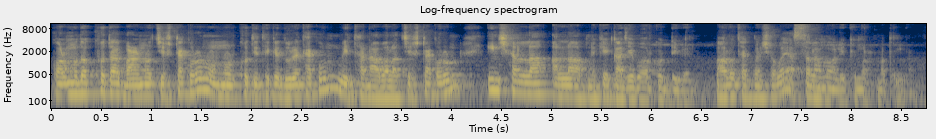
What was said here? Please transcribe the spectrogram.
কর্মদক্ষতা বাড়ানোর চেষ্টা করুন, অন্যর ক্ষতি থেকে দূরে থাকুন, মিথ্যা না বলার চেষ্টা করুন। ইনশাল্লাহ আল্লাহ আপনাকে কাজে বরকর দিবেন। ভালো থাকবেন সবাই। আসসালামু আলাইকুম রহমতুল্লাহ।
